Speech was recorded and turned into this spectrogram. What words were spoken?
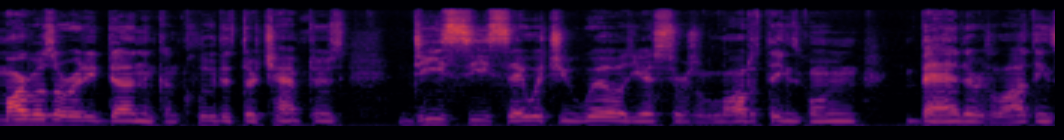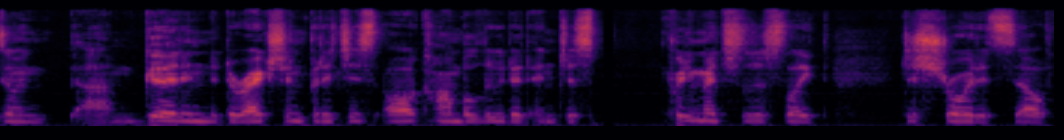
Marvel's already done and concluded their chapters. DC, say what you will. Yes, there's a lot of things going bad. There was a lot of things going um, good in the direction, but it's just all convoluted and just pretty much just like destroyed itself.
